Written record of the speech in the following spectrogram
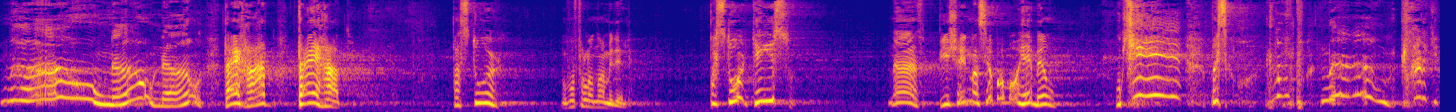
não, não, não, está errado, está errado. Pastor, não vou falar o nome dele. Pastor, que é isso? Não, bicho aí nasceu para morrer mesmo. O quê? Mas não, não, claro que.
